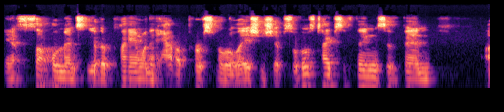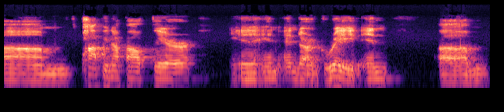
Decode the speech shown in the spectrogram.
And it supplements the other plan when they have a personal relationship. So those types of things have been um, popping up out there and, and, and are great. And um,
